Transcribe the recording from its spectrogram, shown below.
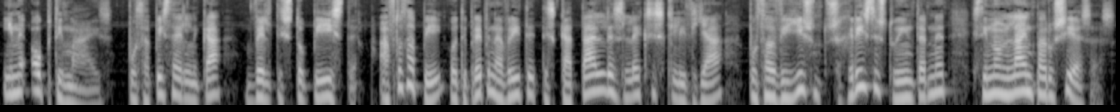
είναι optimize, που θα πεις στα ελληνικά βελτιστοποιήστε. Αυτό θα πει ότι πρέπει να βρείτε τις κατάλληλες λέξεις κλειδιά που θα οδηγήσουν τους χρήστες του ίντερνετ στην online παρουσία σας.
